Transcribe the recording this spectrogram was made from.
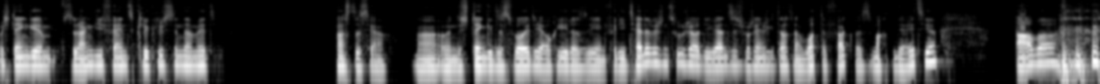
Ich denke, solange die Fans glücklich sind damit, passt es ja. ja. Und ich denke, das wollte ja auch jeder sehen. Für die Television-Zuschauer, die werden sich wahrscheinlich gedacht haben, what the fuck, was macht denn der jetzt hier? Aber.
